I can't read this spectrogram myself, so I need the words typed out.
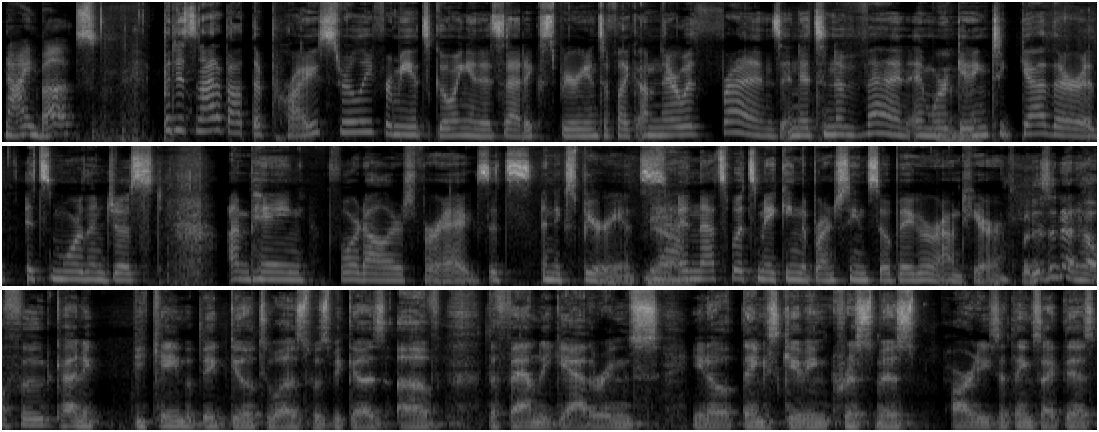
nine bucks. But it's not about the price, really. For me, it's going and it's that experience of like, I'm there with friends and it's an event and we're mm-hmm. getting together. It's more than just, I'm paying $4 for eggs. It's an experience. Yeah. And that's what's making the brunch scene so big around here. But isn't that how food kind of became a big deal to us? Was because of the family gatherings, you know, Thanksgiving, Christmas parties, and things like this,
